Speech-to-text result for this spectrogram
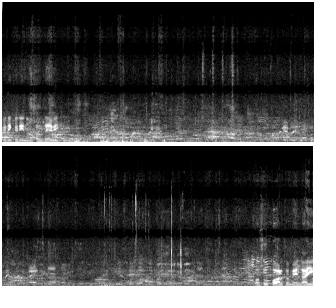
ਕਿਹੜੀ ਕਿਹੜੀ ਨਸਲ ਦੇ ਵੀ। ਪਸ਼ੂ ਪਾਲਕ ਮੇਲਾ ਜੀ।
